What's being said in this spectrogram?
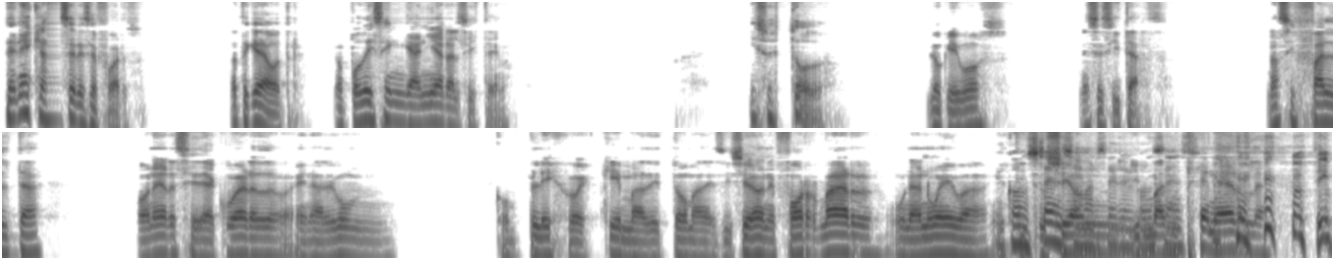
tenés que hacer ese esfuerzo. No te queda otra. No podés engañar al sistema. Eso es todo lo que vos necesitas. No hace falta ponerse de acuerdo en algún complejo esquema de toma de decisiones, formar una nueva El consenso, institución Marcelo, el y consenso. mantenerla. Sí,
